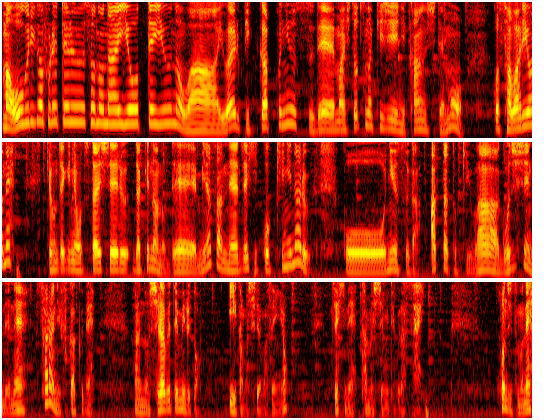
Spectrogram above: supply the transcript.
まあ大栗が触れてるその内容っていうのはいわゆるピックアップニュースでまあ一つの記事に関してもこう触りをね基本的にお伝えしているだけなので皆さんね是非気になるこうニュースがあった時はご自身でねさらに深くねあの調べてみるといいかもしれませんよ。是非ね試してみてください。本日もね、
